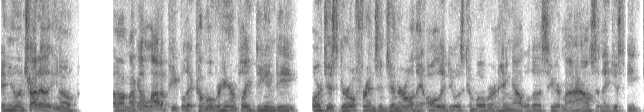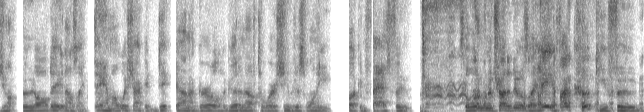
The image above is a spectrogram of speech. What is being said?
and you know and try to you know um, i got a lot of people that come over here and play d&d or just girlfriends in general and they all they do is come over and hang out with us here at my house and they just eat junk food all day and i was like damn i wish i could dick down a girl good enough to where she would just want to eat fucking fast food so what i'm going to try to do is like hey if i cook you food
